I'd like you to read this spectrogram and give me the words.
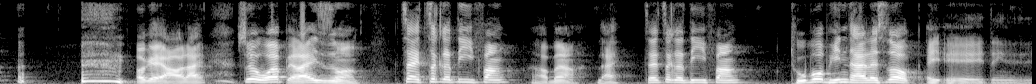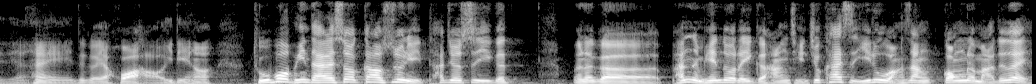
OK，好来，所以我要表达意思什么？在这个地方，好没有？来，在这个地方突破平台的时候，哎哎哎，等等等等，嘿，这个要画好一点哈。突破平台的时候，告诉你它就是一个那个盘整偏多的一个行情，就开始一路往上攻了嘛，对不对？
